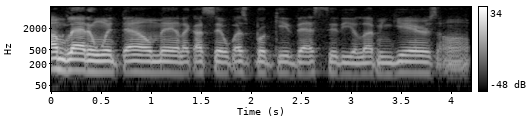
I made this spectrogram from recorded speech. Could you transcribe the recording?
I'm glad it went down, man. Like I said, Westbrook gave that city 11 years. Um,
